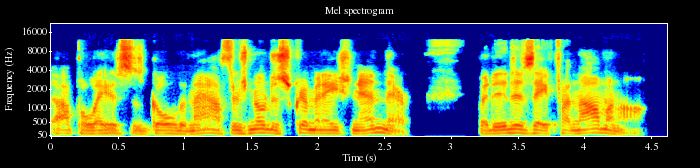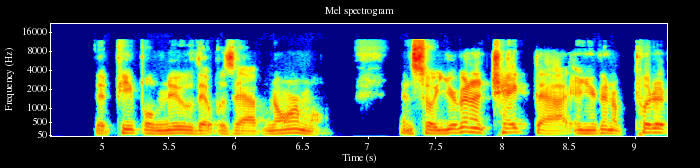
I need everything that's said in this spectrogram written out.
Apuleius's Golden Ass. There's no discrimination in there, but it is a phenomenon that people knew that was abnormal. And so you're going to take that and you're going to put it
